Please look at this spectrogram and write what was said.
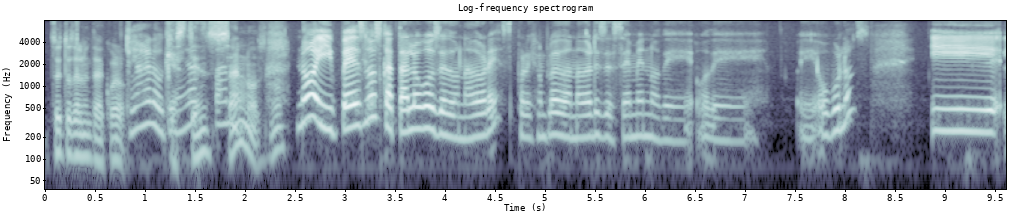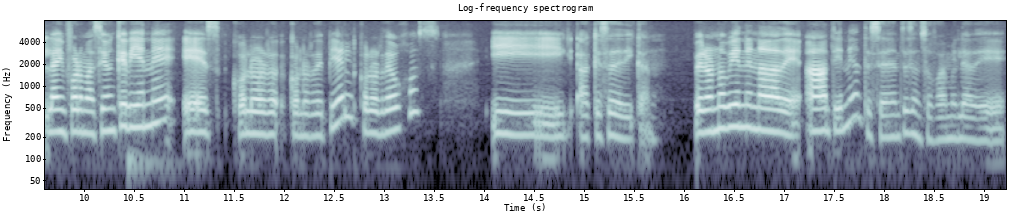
estoy totalmente de acuerdo. Claro, que que estén sanos, ¿no? No, y ves los catálogos de donadores, por ejemplo, de donadores de semen o de, o de eh, óvulos, y la información que viene es color, color de piel, color de ojos y a qué se dedican. Pero no viene nada de, ah, tiene antecedentes en su familia de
